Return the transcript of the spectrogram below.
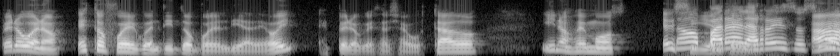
Pero bueno, esto fue el cuentito por el día de hoy. Espero que les haya gustado. Y nos vemos el no, siguiente pará las redes sociales,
